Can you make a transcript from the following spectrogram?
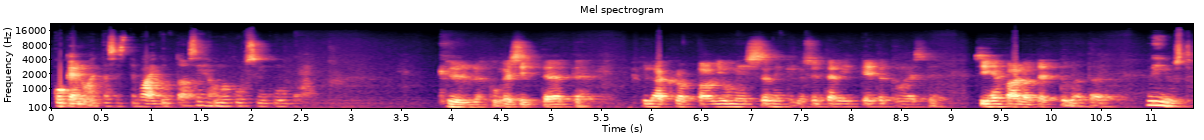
kokenut, että se sitten vaikuttaa siihen oman kurssin kulkuun? Kyllä, kun esittää, että yläkroppa on jumissa, niin kyllä sieltä liikkeitä tulee sitten siihen painotettuna. Tai Niin just.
